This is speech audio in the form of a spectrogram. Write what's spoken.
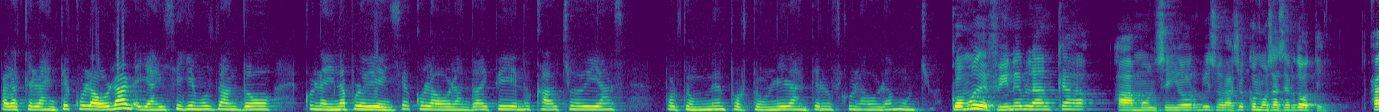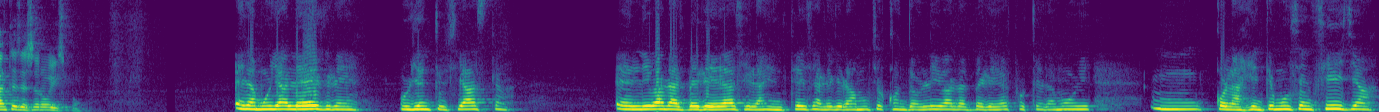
para que la gente colaborara y ahí seguimos dando con la Isla Providencia, colaborando ahí pidiendo cada ocho días portó un portón y la gente nos colabora mucho. ¿Cómo define Blanca a Monseñor Luis Horacio como sacerdote antes de ser obispo? Era muy alegre, muy entusiasta. Él iba a las veredas y la gente se alegraba mucho cuando él iba a las veredas porque era muy, mm, con la gente muy sencilla.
